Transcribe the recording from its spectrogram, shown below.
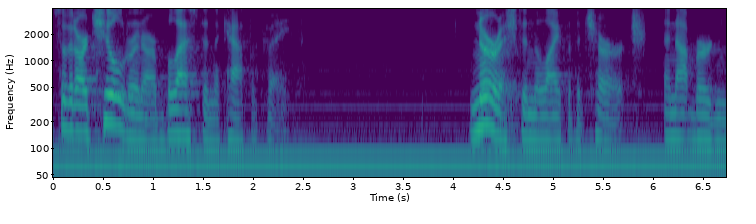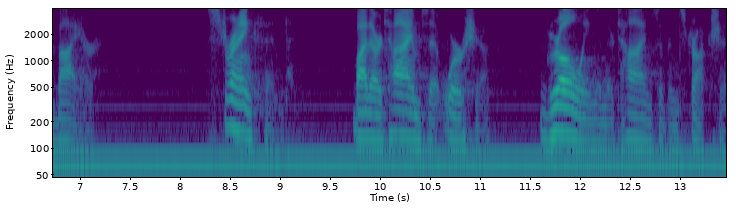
So that our children are blessed in the Catholic faith, nourished in the life of the church, and not burdened by her strengthened by their times at worship, growing in their times of instruction,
